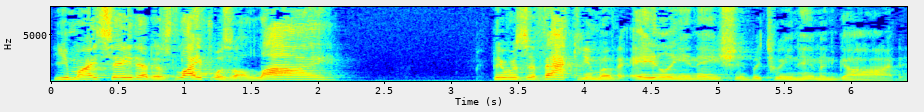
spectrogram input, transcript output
You might say that his life was a lie. There was a vacuum of alienation between him and God.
